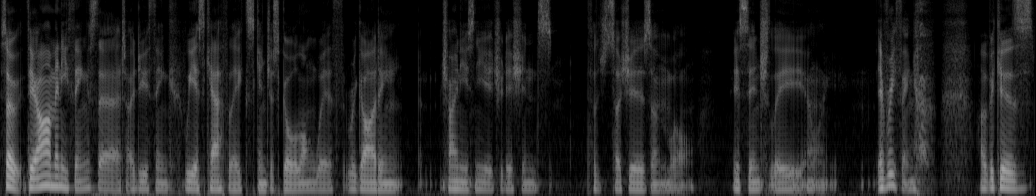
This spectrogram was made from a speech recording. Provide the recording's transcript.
So there are many things that I do think we as Catholics can just go along with regarding Chinese New Year traditions, such such as um well, essentially know, everything, uh, because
